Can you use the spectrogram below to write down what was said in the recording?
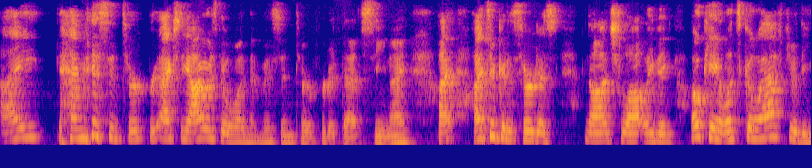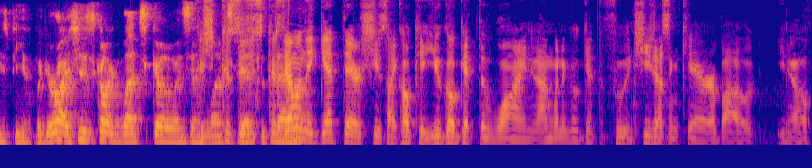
I I misinterpreted. Actually, I was the one that misinterpreted that scene. I I, I took it as her just nonchalantly being, "Okay, let's go after these people." But you're right. She's just going, "Let's go," as in let's get Because then when they get there, she's like, "Okay, you go get the wine, and I'm going to go get the food," and she doesn't care about you know.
